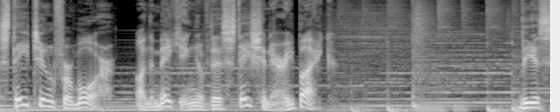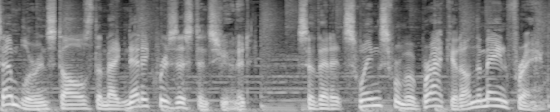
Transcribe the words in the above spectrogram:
Stay tuned for more on the making of this stationary bike. The assembler installs the magnetic resistance unit so that it swings from a bracket on the mainframe.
